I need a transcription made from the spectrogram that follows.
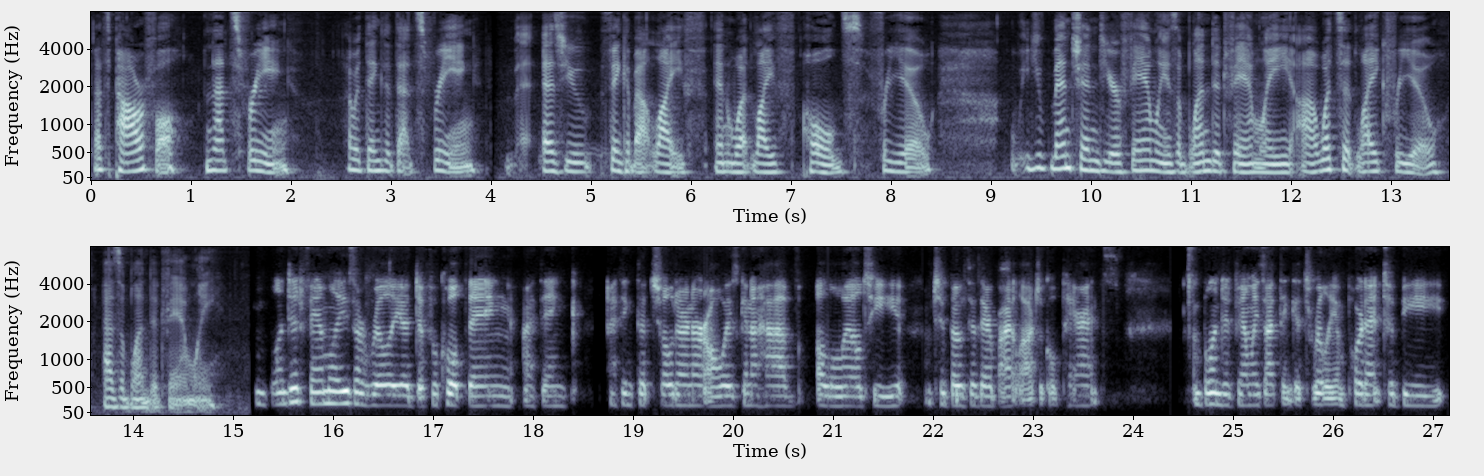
That's powerful and that's freeing. I would think that that's freeing as you think about life and what life holds for you. You've mentioned your family is a blended family. Uh, what's it like for you as a blended family? Blended families are really a difficult thing. I think I think that children are always going to have a loyalty to both of their biological parents. Blended families, I think it's really important to be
